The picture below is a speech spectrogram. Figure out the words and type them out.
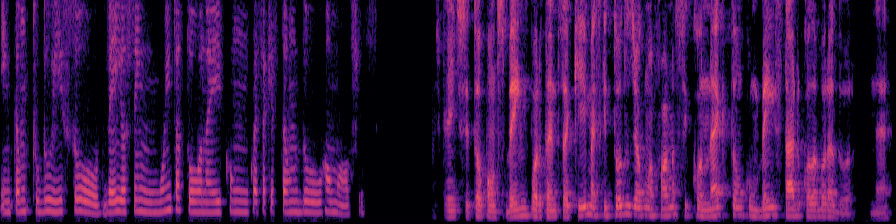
Então, tudo isso veio, assim, muito à tona aí com, com essa questão do home office. Acho que a gente citou pontos bem importantes aqui, mas que todos, de alguma forma, se conectam com o bem-estar do colaborador, né?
